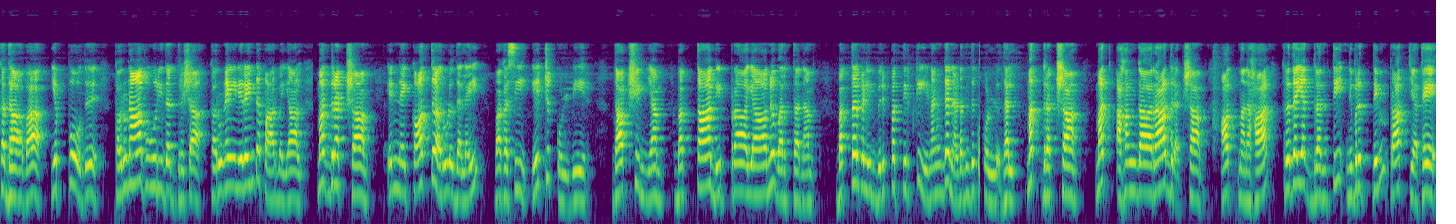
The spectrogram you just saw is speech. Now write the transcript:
கதாவா எப்போது? கருணாபூரித திருஷா கருணை நிறைந்த பார்வையால். மத்ரக்ஷாம் என்னை காத்து அருளுதலை வகசி ஏற்றுக்கொள்வீர். தாக்ஷிண்யம் பக்தாபிப்பிராயானுவர்த்தனம் பக்தர்களின் விருப்பத்திற்கு இணங்க நடந்து கொள்ளுதல். மத் ரக்ஷாம் மத் அகங்காராத் ரக்ஷாம். ஆத்மனஹா ஹிருதய கிரந்தி நிவத்திம் பிராத்தியதே.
